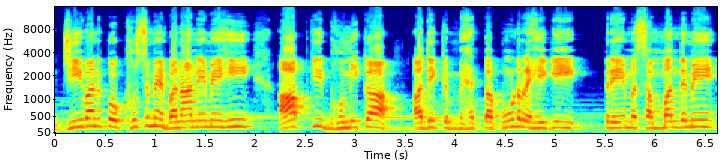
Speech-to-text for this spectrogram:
जीवन को खुश में बनाने में ही आपकी भूमिका अधिक महत्वपूर्ण रहेगी। प्रेम संबंध में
